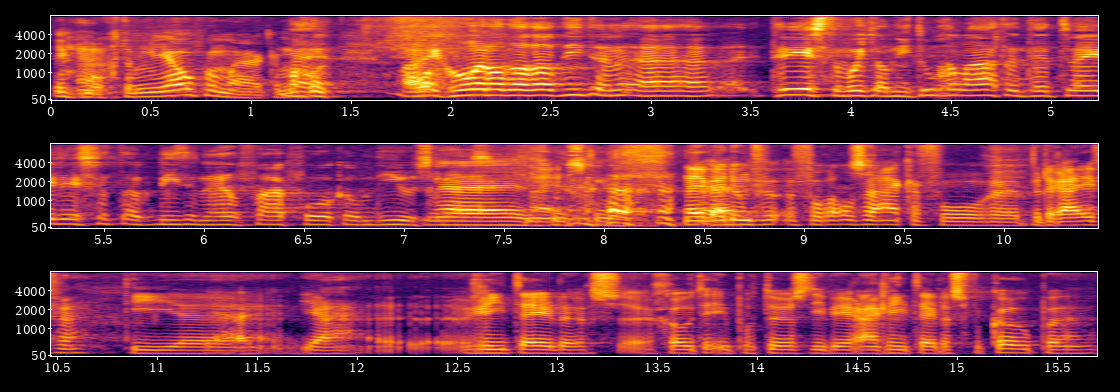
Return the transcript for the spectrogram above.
ik mocht hem niet openmaken. Maar, goed, maar ik hoor al dat dat niet een. Uh, ten eerste word je al niet toegelaten. En ten tweede is het ook niet een heel vaak voorkomende use case. Nee, nee. misschien Nee, wij doen vooral zaken voor uh, bedrijven die ja, retailers, grote importeurs die weer aan retailers verkopen,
